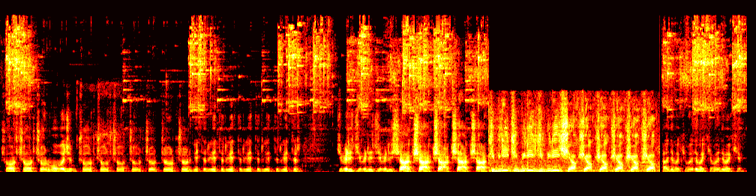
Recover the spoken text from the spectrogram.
Çor çor çor babacım. Çor çor çor çor çor çor çor. Getir getir getir getir getir getir. Cibili cibili cibili şak şak şak şak şak. Cibili cibili cibili şak şak şak şak şak şak. Hadi bakayım hadi bakayım hadi bakayım.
